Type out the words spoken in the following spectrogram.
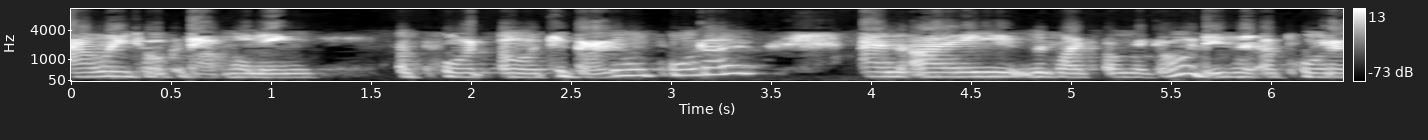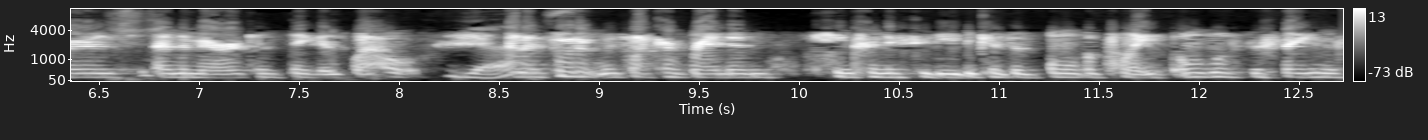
Allie talk about wanting a port or to go to a Porto. And I was like, oh my God, is it a Porto's an American thing as well? Yeah. And I thought it was like a random synchronicity because of all the place, all of the things,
